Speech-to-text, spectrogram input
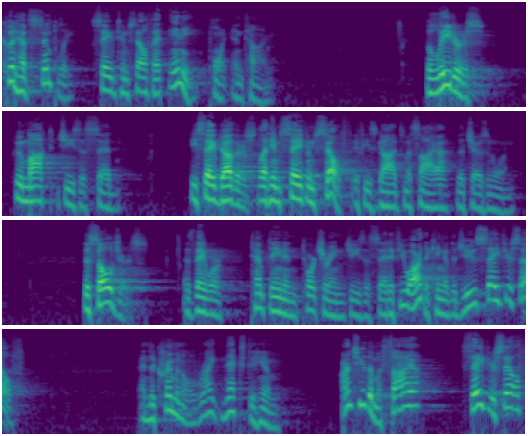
could have simply saved himself at any point in time. The leaders who mocked Jesus said, He saved others. Let him save himself if he's God's Messiah, the chosen one. The soldiers, as they were tempting and torturing Jesus, said, If you are the king of the Jews, save yourself. And the criminal right next to him, Aren't you the Messiah? Save yourself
